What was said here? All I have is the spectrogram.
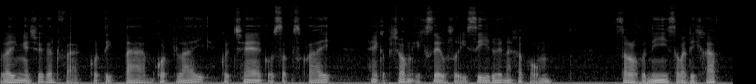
แล้วยังไงช่วยกันฝากกดติดตาม กดไลค์ กดแชร์ กด subscribe ให้กับช่อง Excel so easy ด้วยนะครับผมสำหรับวันนี้สวัสดีครับ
